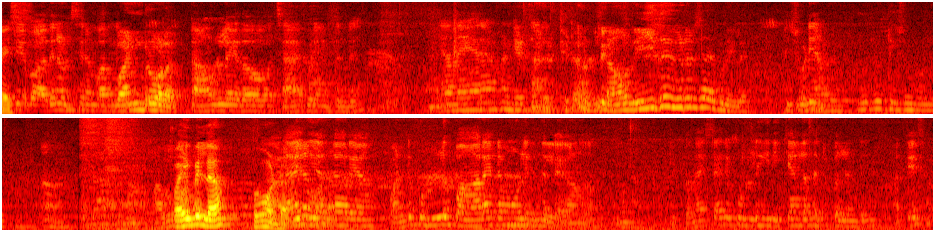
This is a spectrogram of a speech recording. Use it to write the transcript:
ഗൈസ് അതിനെ വിളിച്ചാലും പറഞ്ഞു വൺ ട്രോളൻ. ടൗണിൽ ഏതോ ചായ കുടി ഞാൻ നേരെ വണ്ടി എടുത്ത് ടൗണിൽ ഇത്. വൈബില്ല പോകണ്ട എന്താ പറയാ പണ്ട് ഫുള്ള് പാറേന്റെ മുകളിൽ ഇരുന്നല്ലേ കാണുന്നത്. ഇപ്പൊ വെച്ചാൽ ഫുള്ള് ഇരിക്കാനുള്ള സെറ്റപ്പ് എല്ലാം ഉണ്ട്. അത്യാവശ്യം.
